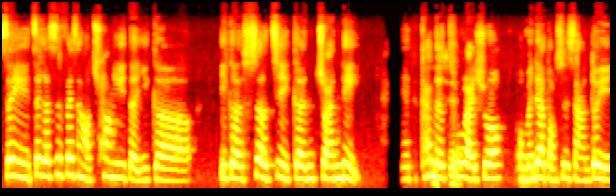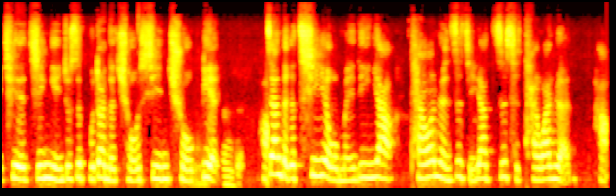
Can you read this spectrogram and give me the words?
所以这个是非常有创意的一个一个设计跟专利，也看得出来说我们廖董事长对于企业经营就是不断的求新求变。好，这样的一个企业，我们一定要台湾人自己要支持台湾人。好，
